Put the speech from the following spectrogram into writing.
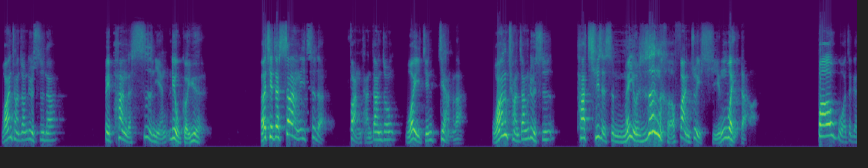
王全璋律师呢，被判了四年六个月。而且在上一次的访谈当中，我已经讲了，王全章律师他其实是没有任何犯罪行为的，包括这个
